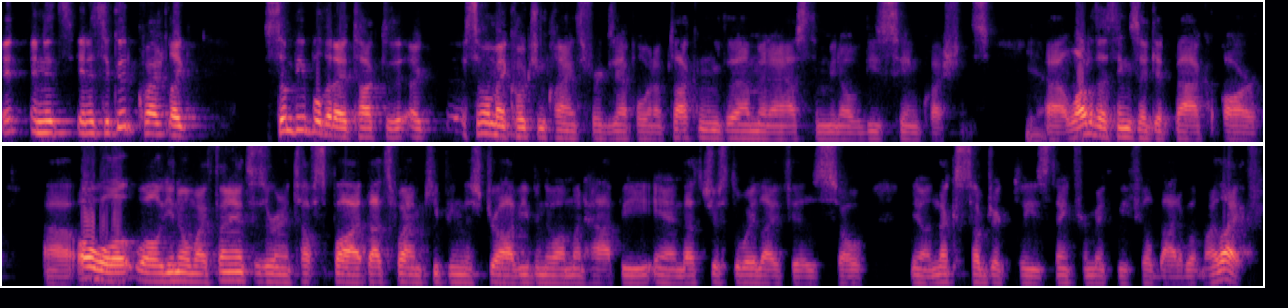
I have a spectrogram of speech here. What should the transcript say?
and, and it's and it's a good question like some people that i talk to some of my coaching clients for example when i'm talking to them and i ask them you know these same questions. Yeah. uh, a lot of the things i get back are uh, oh well well you know my finances are in a tough spot. That's why i'm keeping this job even though i'm unhappy and that's just the way life is. So you know next subject please thanks for making me feel bad about my life.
